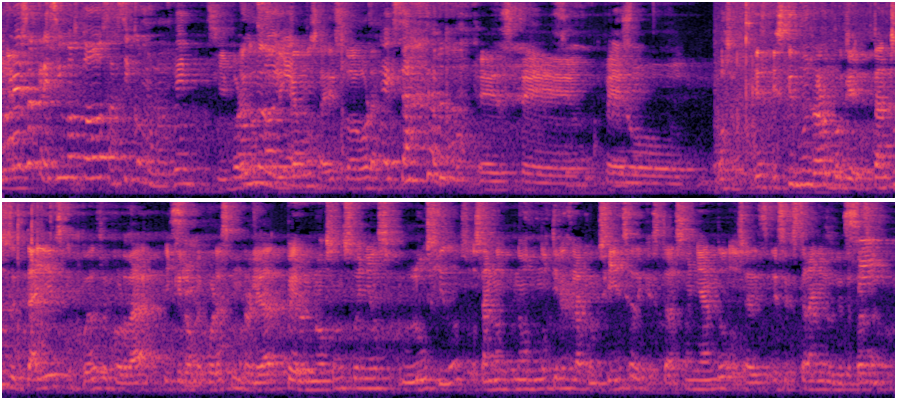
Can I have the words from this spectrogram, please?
Por eso crecimos todos así como nos ven. Sí, por eso nos dedicamos a esto ahora. Exacto. Este, Sí, pero. O sea, es, es que es muy raro porque tantos detalles que puedes recordar y que lo recuerdas como realidad, pero no son sueños lúcidos, o sea, no, no, no tienes la conciencia de que estás soñando, o sea, es, es extraño lo que te Sí,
